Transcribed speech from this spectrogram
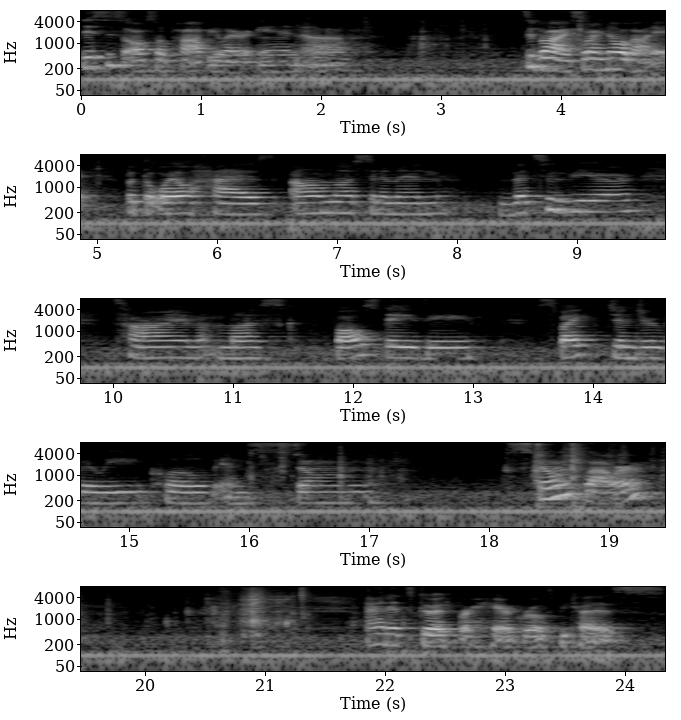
This is also popular in uh, Dubai, so I know about it. But the oil has amla, cinnamon, vetiver, thyme, musk, false daisy, spiked ginger lily, clove, and stone, stone flower. And it's good for hair growth because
